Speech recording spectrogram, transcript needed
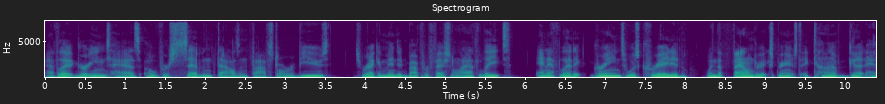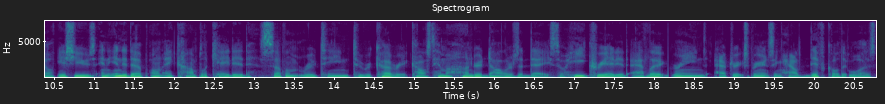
Athletic Greens has over 7,000 five star reviews. It's recommended by professional athletes, and Athletic Greens was created when the founder experienced a ton of gut health issues and ended up on a complicated supplement routine to recover. It cost him $100 a day. So he created Athletic Greens after experiencing how difficult it was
